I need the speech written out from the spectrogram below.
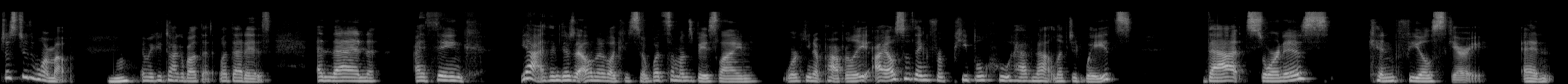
Just do the warm up Mhm. and we can talk about that, what that is. And then I think, yeah, I think there's an element of like, so what's someone's baseline working it properly? I also think for people who have not lifted weights, that soreness can feel scary. And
